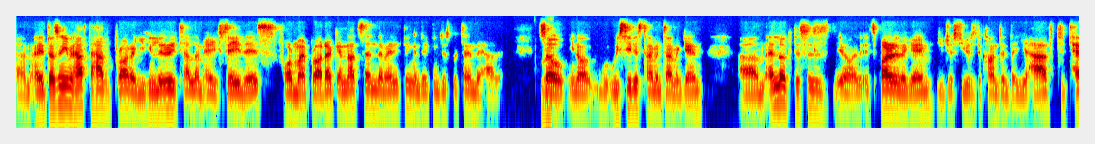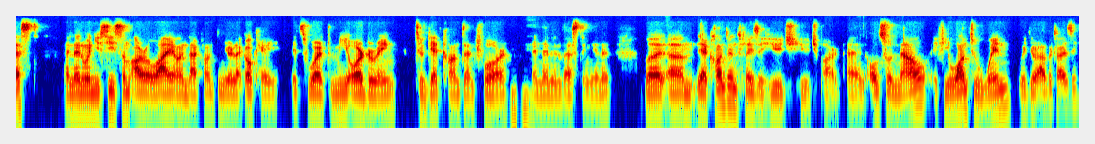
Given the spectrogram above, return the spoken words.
Um, and it doesn't even have to have a product. You can literally tell them hey say this for my product and not send them anything and they can just pretend they have it. Right. so you know we see this time and time again. Um, and look this is you know it's part of the game. You just use the content that you have to test. And then when you see some roi on that content you're like okay it's worth me ordering to get content for Mhm. and then investing in it but um, yeah, content plays a huge, huge part. And also now, if you want to win with your advertising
